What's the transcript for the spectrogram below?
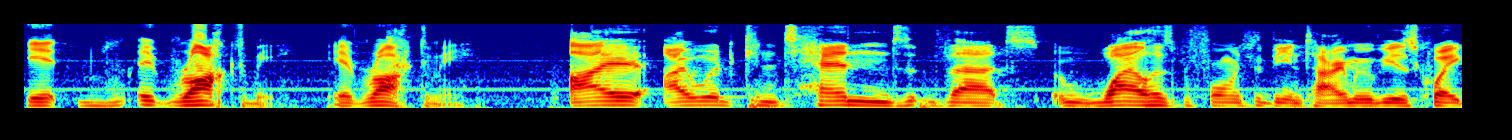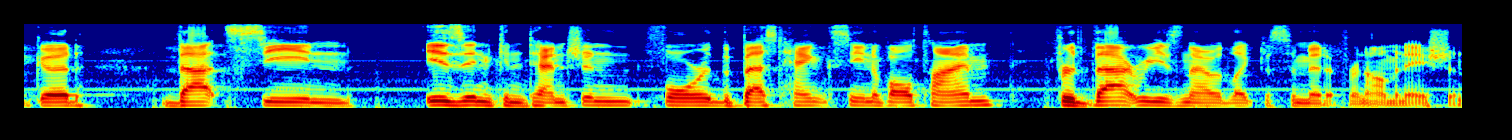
it it rocked me. It rocked me. I I would contend that while his performance with the entire movie is quite good, that scene is in contention for the best Hank scene of all time. For that reason, I would like to submit it for nomination.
